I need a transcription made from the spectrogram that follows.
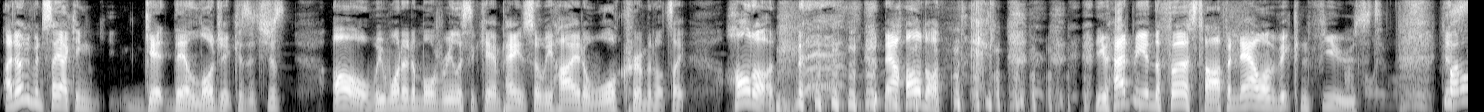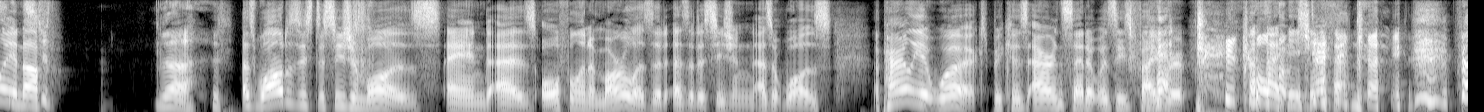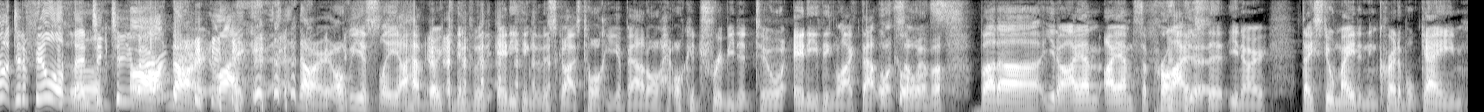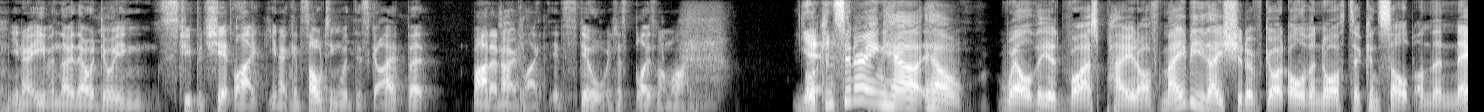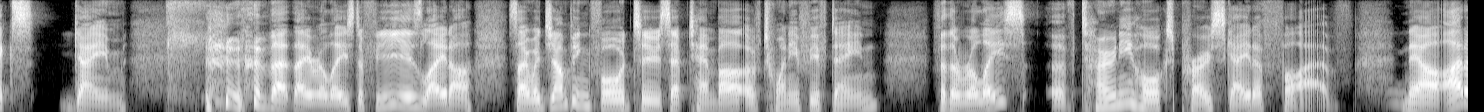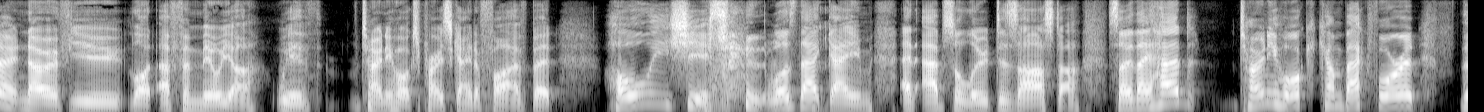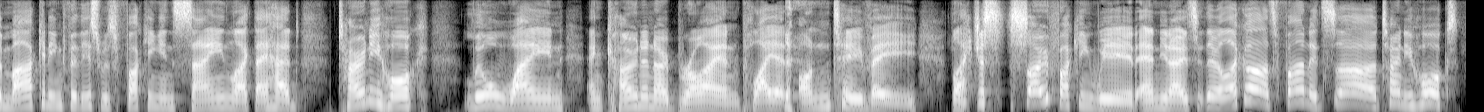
I don't even say I can get their logic because it's just oh, we wanted a more realistic campaign, so we hired a war criminal. It's like, hold on. now, hold on. you had me in the first half, and now I'm a bit confused. Funnily enough, just- Ugh. as wild as this decision was, and as awful and immoral as it as a decision as it was, apparently it worked because Aaron said it was his favorite Call of Duty game. Felt did it feel authentic to you, Oh Aaron? no! Like no. Obviously, I have no connection with anything that this guy's talking about or or contributed to or anything like that whatsoever. course. But uh, you know, I am I am surprised Yeah. that you know they still made an incredible game. You know, even though they were doing stupid shit like you know consulting with this guy. But I don't know. Like it's still it just blows my mind. Yeah. Well, considering how how well the advice paid off, maybe they should have got Oliver North to consult on the next game that they released a few years later. So we're jumping forward to September of 2015 for the release of Tony Hawk's Pro Skater 5. Now, I don't know if you lot are familiar with Tony Hawk's Pro Skater 5, but holy shit, was that game an absolute disaster. So they had Tony Hawk come back for it. The marketing for this was fucking insane. Like they had Tony Hawk, Lil Wayne, and Conan O'Brien play it on TV. Like just so fucking weird. And you know, so they're like, oh, it's fun. It's uh, Tony Hawk's.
